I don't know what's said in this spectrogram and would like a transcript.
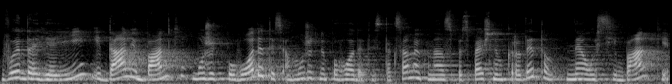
Видає її, і далі банки можуть погодитись, а можуть не погодитись. Так само, як у нас з безпечним кредитом, не усі банки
